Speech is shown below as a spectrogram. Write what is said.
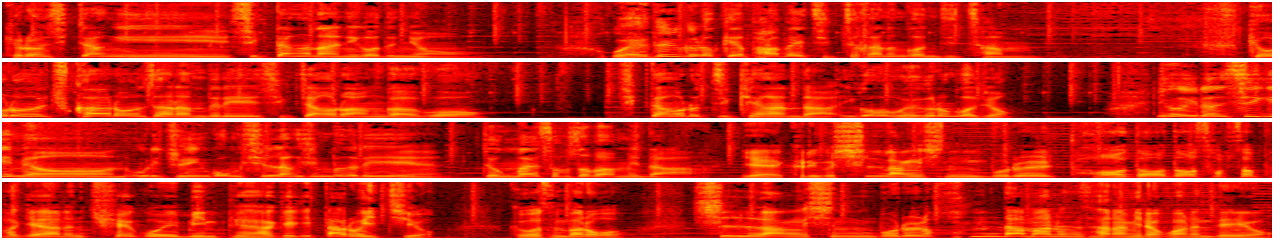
결혼식장이 식당은 아니거든요. 왜들 그렇게 밥에 집착하는 건지 참. 결혼을 축하하러 온 사람들이 식장으로 안 가고 식당으로 직행한다. 이거 왜 그런 거죠? 이거 이런 식이면 우리 주인공 신랑 신부들이 정말 섭섭합니다. 예, 그리고 신랑 신부를 더더더 섭섭하게 하는 최고의 민폐 하객이 따로 있지요. 그것은 바로 신랑 신부를 험담하는 사람이라고 하는데요.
